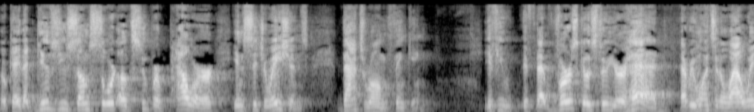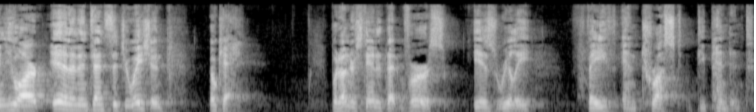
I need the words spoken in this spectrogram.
okay, that gives you some sort of superpower in situations, that's wrong thinking. If you, if that verse goes through your head every once in a while when you are in an intense situation, okay. But understand that that verse is really faith and trust dependent.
